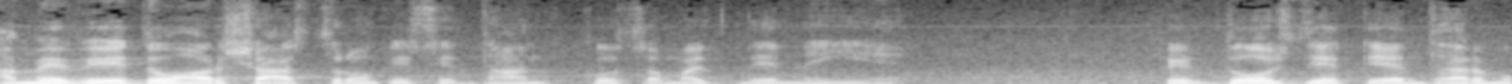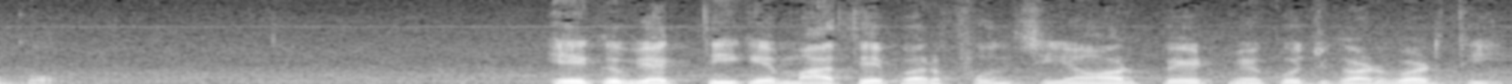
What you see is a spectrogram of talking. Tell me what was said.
हमें वेदों और शास्त्रों के सिद्धांत को समझने नहीं है। फिर दोष देते हैं धर्म को। एक व्यक्ति के माथे पर फुंसियाँ और पेट में कुछ गड़बड़ थी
